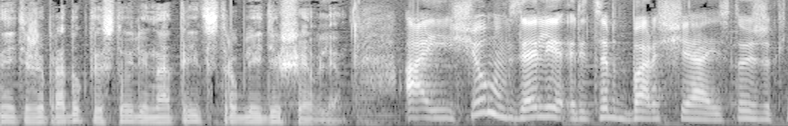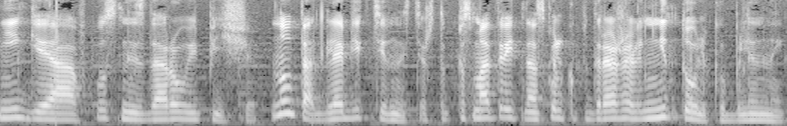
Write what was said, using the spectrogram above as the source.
эти же продукты стоили на 30 рублей дешевле. А еще мы взяли рецепт борща из той же книги о вкусной и здоровой пище. Ну так, для объективности, чтобы посмотреть, насколько подорожали не только блины.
